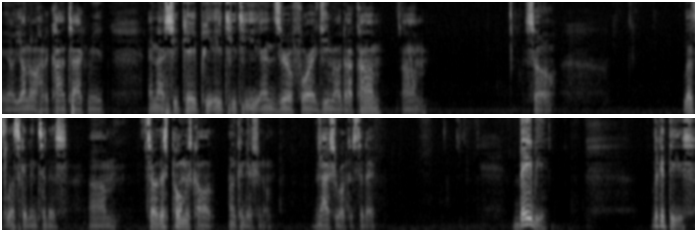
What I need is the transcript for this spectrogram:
you know, y'all know how to contact me. N-I-C-K-P-A-T-T-E-N 04 at gmail.com. Um, so let's, let's get into this. Um, so this poem is called Unconditional. I actually wrote this today. Baby, look at these.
